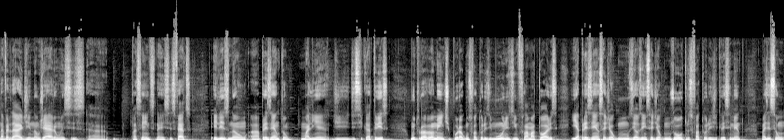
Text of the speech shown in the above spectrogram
na verdade não geram. Esses pacientes, né, esses fetos, eles não apresentam uma linha de, de cicatriz, muito provavelmente por alguns fatores imunes, inflamatórios e a presença de alguns e ausência de alguns outros fatores de crescimento, mas esse é um,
